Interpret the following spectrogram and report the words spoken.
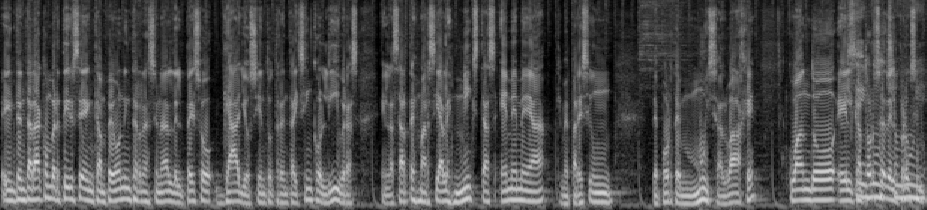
E Intentará convertirse en campeón internacional del peso gallo, 135 libras, en las artes marciales mixtas MMA, que me parece un deporte muy salvaje. Cuando el Sí, 14 del próximo.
